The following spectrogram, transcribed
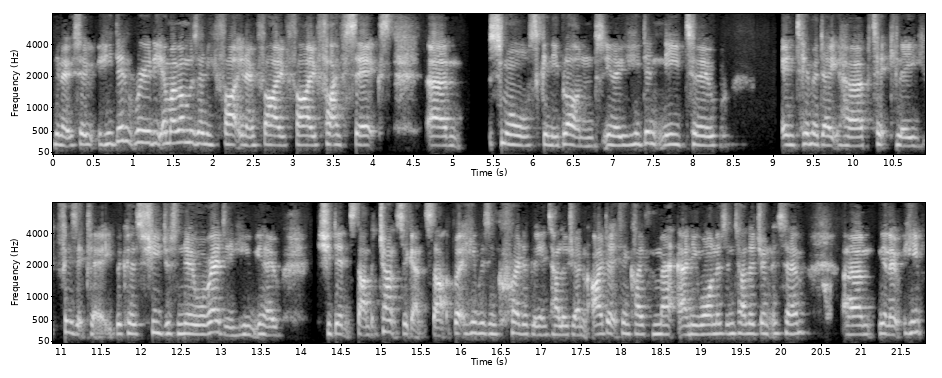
you know, so he didn't really. And my mum was only five, you know, five, five, five, six, um, small, skinny, blonde. You know, he didn't need to intimidate her particularly physically because she just knew already he you know she didn't stand a chance against that. But he was incredibly intelligent. I don't think i've met anyone as intelligent as him. Um, you know he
